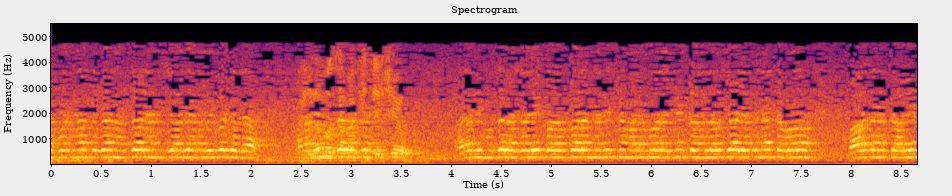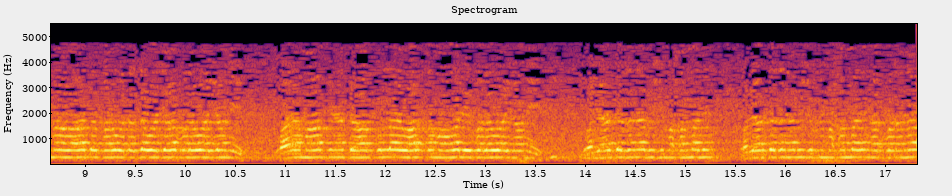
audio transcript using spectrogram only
اخبرنا سفيان صالح عن شعبان ابي بكر عن ابي موسى عن ابي موسى الاشعري قال قال النبي صلى الله عليه وسلم كان له جارية تبع فاتنا تعليما واتى وتزوجها فله اجرني قال ما اتنا حق الله وحق مولي فله اجرني ولحدثنا بشي محمد. ولحدثنا بشي بن محمد اخبرنا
